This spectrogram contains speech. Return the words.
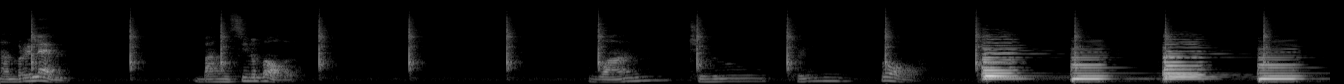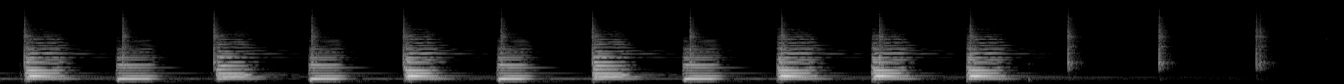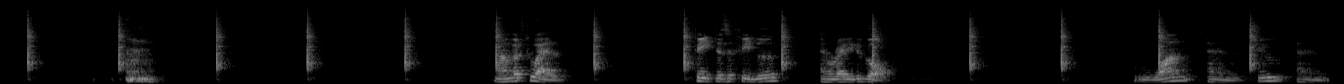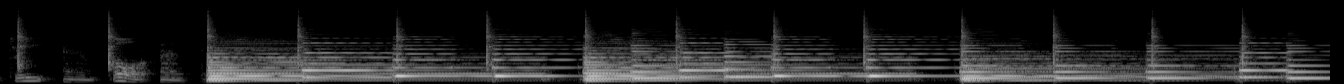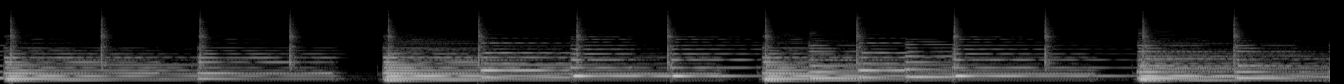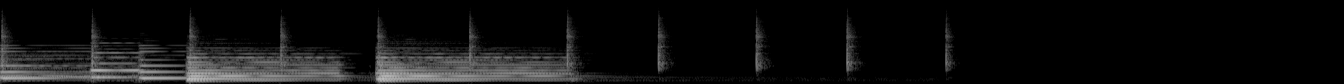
Number 11. Bouncing a ball. One, two, three, four. Number 12. Feet as a fiddle and ready to go. One and two and three and four and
